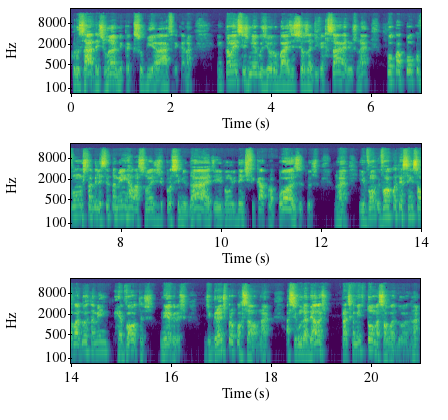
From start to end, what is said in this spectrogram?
cruzada islâmica que subia a África. Né? Então, esses negros iorubás e seus adversários, né, pouco a pouco vão estabelecer também relações de proximidade e vão identificar propósitos, né, e vão, vão acontecer em Salvador também revoltas negras de grande proporção. Né? A segunda delas praticamente toma Salvador. Né?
